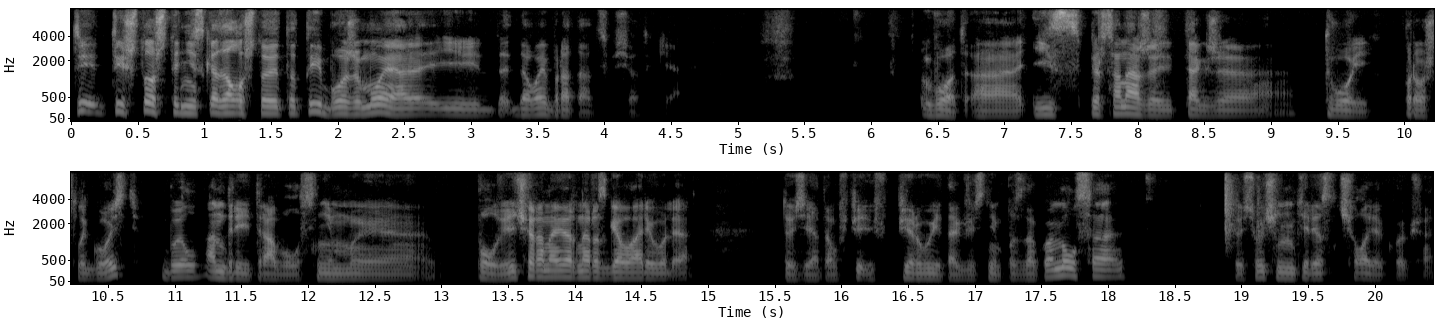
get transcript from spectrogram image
ты, ты что ж ты не сказал, что это ты, боже мой, а, и давай брататься все-таки. Вот, а, из персонажей также твой прошлый гость был, Андрей Травол, с ним мы полвечера, наверное, разговаривали. То есть я там впервые также с ним познакомился. То есть очень интересный человек вообще.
